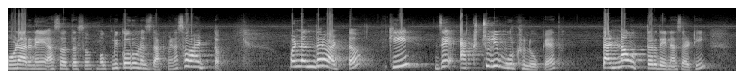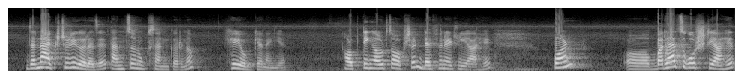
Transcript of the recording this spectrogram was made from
होणार नाही असं तसं मग मी करूनच दाखवेन असं वाटतं. पण नंतर वाटतं की जे ॲक्च्युली मूर्ख लोक आहेत त्यांना उत्तर देण्यासाठी ज्यांना ॲक्च्युली गरज आहे त्यांचं नुकसान करणं हे योग्य नाही आहे ऑप्टिंग आउटचं ऑप्शन डेफिनेटली आहे. पण बऱ्याच गोष्टी आहेत.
